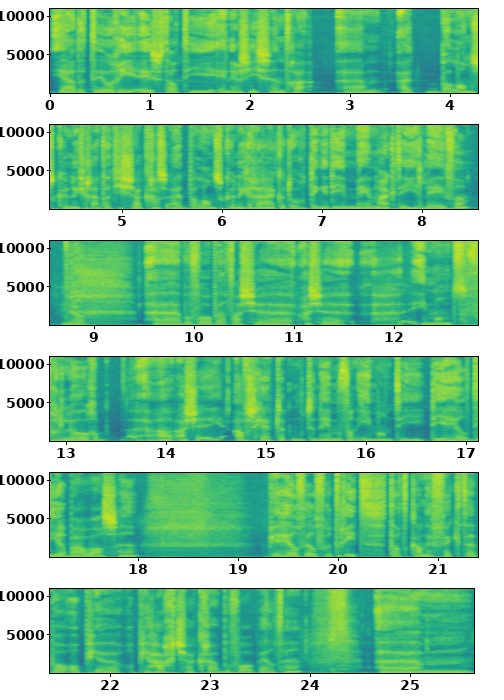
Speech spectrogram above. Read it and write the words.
ja, de theorie is dat die energiecentra um, uit balans kunnen geraken. Dat die chakras uit balans kunnen geraken door dingen die je meemaakt in je leven. Ja. Uh, bijvoorbeeld als je, als je iemand verloren, als je afscheid hebt moeten nemen van iemand die, die je heel dierbaar was. Hè? Heb je heel veel verdriet. Dat kan effect hebben op je, op je hartchakra bijvoorbeeld. Hè? Um,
